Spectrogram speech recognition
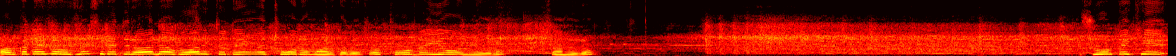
Arkadaşlar uzun süredir hala bu haritadayım ve Thor'um arkadaşlar. Thor'da iyi oynuyorum sanırım. Şuradaki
